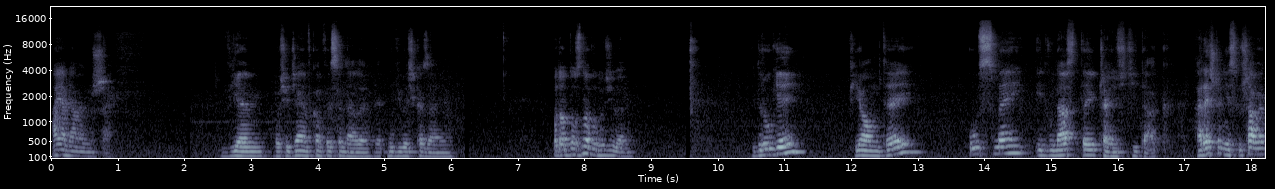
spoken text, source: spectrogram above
A ja miałem mszę. Wiem, bo siedziałem w konfesjonale, jak mówiłeś kazanie. Podobno znowu nudziłem. W drugiej, piątej, ósmej i dwunastej części tak. A reszty nie słyszałem,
